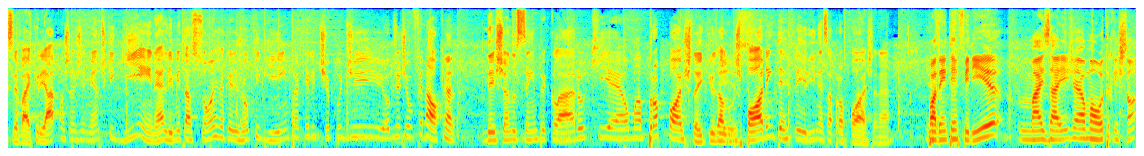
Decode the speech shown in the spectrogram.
você vai criar constrangimentos que guiem, né, limitações naquele jogo que guiem para aquele tipo de objetivo final, Cara, deixando sempre claro que é uma proposta e que os alunos Isso. podem interferir nessa proposta, né? Podem interferir, mas aí já é uma outra questão.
